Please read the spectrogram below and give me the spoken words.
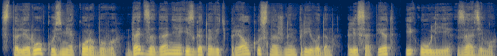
Столяру Кузьме Коробову дать задание изготовить прялку с ножным приводом, лесопед и ульи за зиму.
